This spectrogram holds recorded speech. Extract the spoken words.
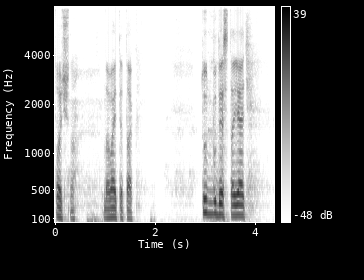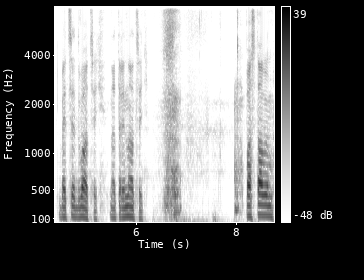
Точно. Давайте так. Тут буде стояти BC20 на 13. Поставимо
